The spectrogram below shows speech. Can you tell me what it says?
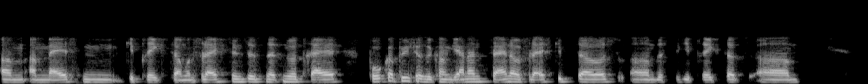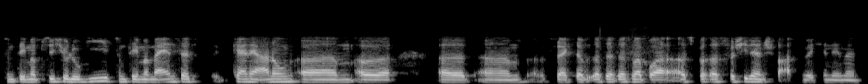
am meisten geprägt haben? Und vielleicht sind es jetzt nicht nur drei Pokerbücher, also kann gerne eins sein, aber vielleicht gibt es auch was, ähm, das dich geprägt hat ähm, zum Thema Psychologie, zum Thema Mindset, keine Ahnung, ähm, aber äh, ähm, vielleicht, also dass wir ein paar aus, aus verschiedenen Sparten welche nehmen.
